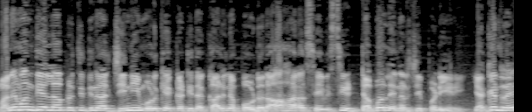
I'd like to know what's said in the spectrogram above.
ಮನೆ ಮಂದಿಯೆಲ್ಲ ಪ್ರತಿದಿನ ಜಿನಿ ಮೊಳಕೆ ಕಟ್ಟಿದ ಕಾಳಿನ ಪೌಡರ್ ಆಹಾರ ಸೇವಿಸಿ ಡಬಲ್ ಎನರ್ಜಿ ಪಡೆಯಿರಿ. ಯಾಕಂದ್ರೆ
